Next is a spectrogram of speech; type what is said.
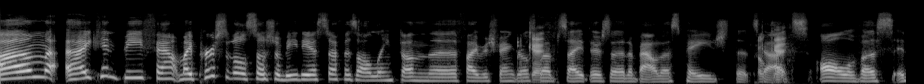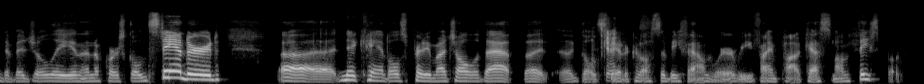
Um, I can be found. My personal social media stuff is all linked on the Five Ish Fangirls okay. website. There's an about us page that's got okay. all of us individually, and then of course Gold Standard uh nick handles pretty much all of that but uh, gold okay. standard could also be found wherever you find podcasts and on facebook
